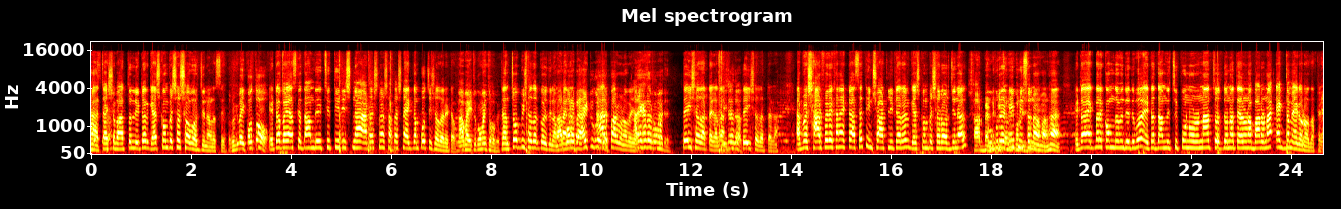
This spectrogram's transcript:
হ্যাঁ চারশো বাহাত্তর লিটার গ্যাস কম্প্রেসার সব অরিজিনাল আছে। ভাই কত? এটা ভাই আজকে দাম দিচ্ছি তিরিশ না আঠাশ না সাতাশ না একদম পঁচিশ হাজার এটা না ভাই একটু কমাইতে হবে। চব্বিশ হাজার করে দিলাম আর। পারব না ভাই। আরেক হাজার কমাই দেন। তেইশ হাজার টাকা দাম তেইশ হাজার? টাকা। তারপর এখানে একটা আছে তিনশো আট লিটারের গ্যাস কম্প্রেসার অরিজিনাল উপরে ডিপ নিচে। নর্মাল হ্যাঁ। এটা একবারে কম দামে দিয়ে দেবো এটার দাম দিচ্ছি পনেরো না চোদ্দ না তেরো না বারো না একদম এগারো হাজার টাকা।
